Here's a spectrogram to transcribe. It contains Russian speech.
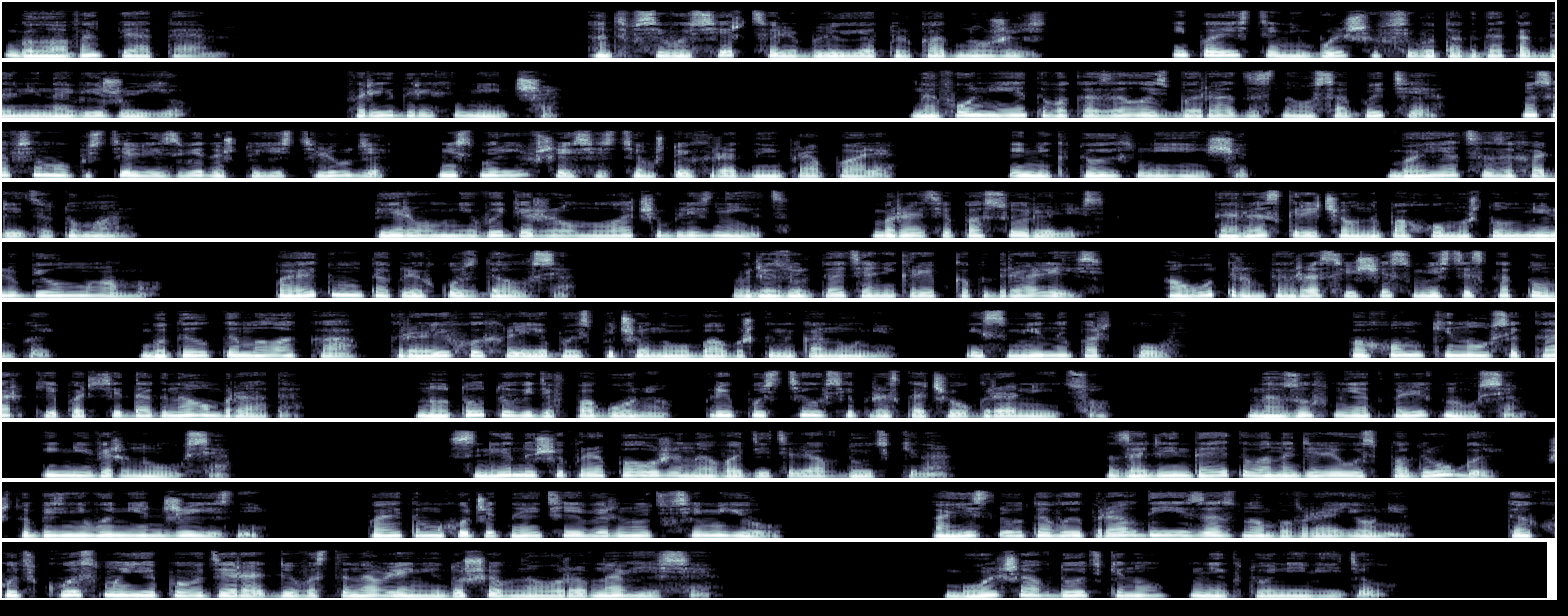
Глава пятая. От всего сердца люблю я только одну жизнь, и поистине больше всего тогда, когда ненавижу ее. Фридрих Ницше. На фоне этого, казалось бы, радостного события, мы совсем упустили из виду, что есть люди, не смирившиеся с тем, что их родные пропали, и никто их не ищет, боятся заходить за туман. Первым не выдержал младший близнец. Братья поссорились, Тарас кричал на Пахома, что он не любил маму, поэтому так легко сдался. В результате они крепко подрались, а утром Тарас исчез вместе с котомкой, бутылкой молока, краюхой хлеба, испеченного бабушкой накануне, и сменой портков. Пахом кинулся к арке и почти догнал брата, но тот, увидев погоню, припустился и проскочил границу. На зов не откликнулся и не вернулся. Следующий пропал жена водителя Авдотькина. За день до этого она делилась подругой, что без него нет жизни, поэтому хочет найти и вернуть в семью. А если у того и правда есть зазноба в районе, так хоть космо ей повыдирать для восстановления душевного равновесия. Больше Авдотькину никто не видел.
